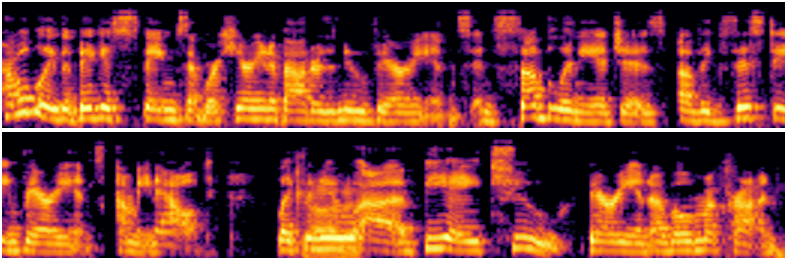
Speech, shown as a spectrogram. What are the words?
Probably the biggest things that we're hearing about are the new variants and sublineages of existing variants coming out, like Got the new uh, BA2 variant of Omicron.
